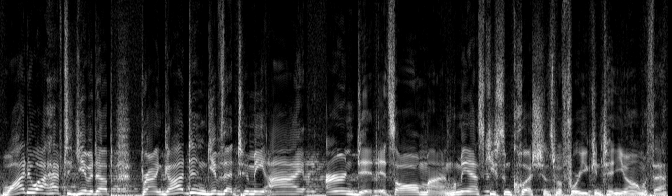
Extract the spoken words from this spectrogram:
Why do I have to give it up? Brian, God didn't give that to me. I earned it. It's all mine. Let me ask you some questions before you continue on with that.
